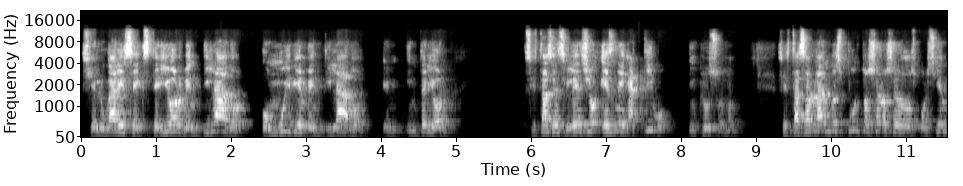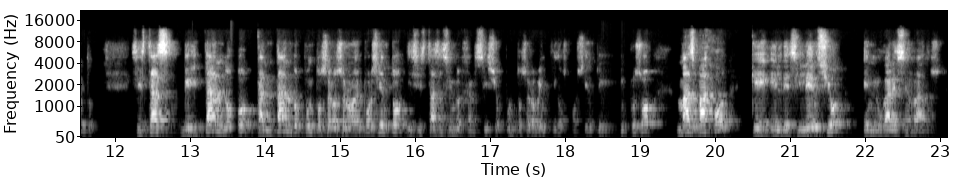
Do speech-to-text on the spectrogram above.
Si el lugar es exterior ventilado o muy bien ventilado en interior, si estás en silencio es negativo incluso, ¿no? Si estás hablando es 0.002%. Si estás gritando, cantando, 0.009%, y si estás haciendo ejercicio, 0.022%, incluso más bajo que el de silencio en lugares cerrados.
